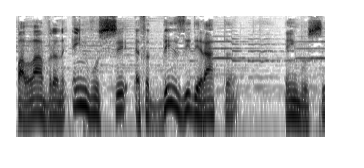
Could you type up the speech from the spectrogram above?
palavra em você, essa desiderata em você,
